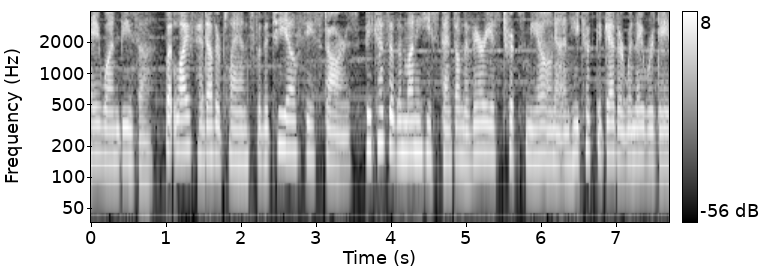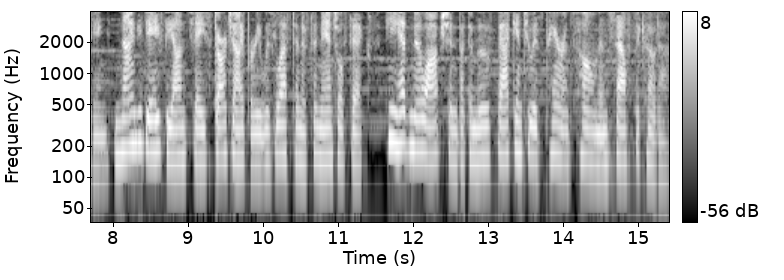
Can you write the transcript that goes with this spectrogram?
K1 visa, but life had other plans for the TLC stars. Because of the money he spent on the various trips Miona and he took together when they were dating, 90 Day Fiancé star Jibri was left in a financial fix. He had no option but to move back into his parents' home in South Dakota,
